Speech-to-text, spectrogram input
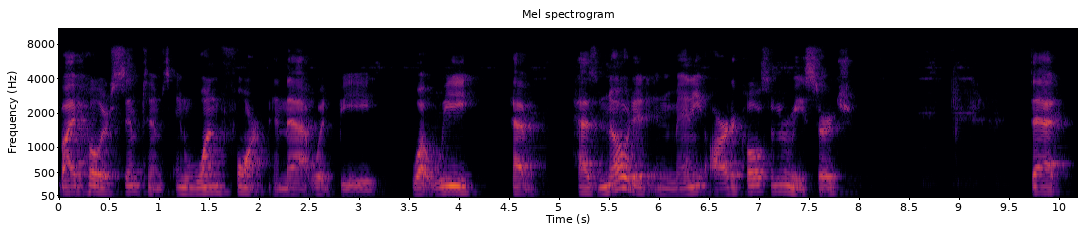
bipolar symptoms in one form, and that would be what we have has noted in many articles and research that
